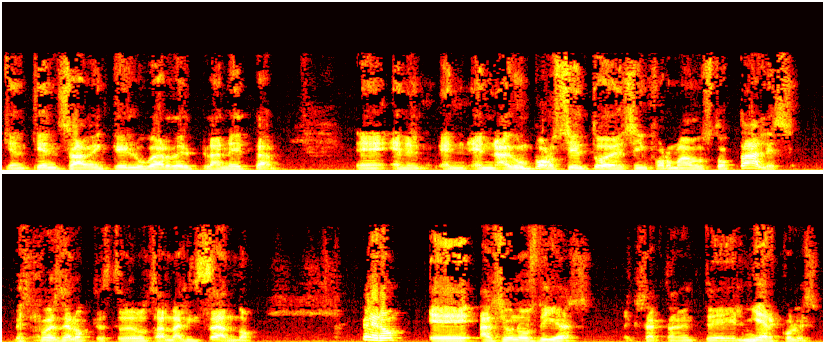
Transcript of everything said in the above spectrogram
quien, quién sabe en qué lugar del planeta, eh, en, el, en, algún por ciento de desinformados totales, después de lo que estuvimos analizando. Pero eh, hace unos días, exactamente el miércoles,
